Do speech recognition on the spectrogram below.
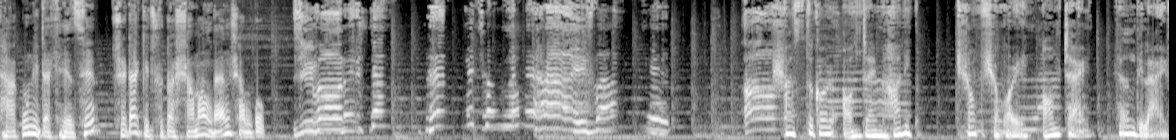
ঝাঁকুনিটা খেয়েছে সেটা কিছুটা সামাল দেন শান্ত। জীবনের স্বাস্থ্যকর অল টাইম হানি সব সময় অল টাইম হেলদি লাইফ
